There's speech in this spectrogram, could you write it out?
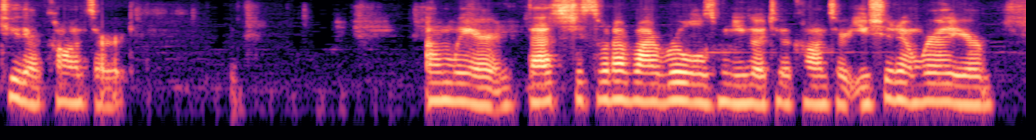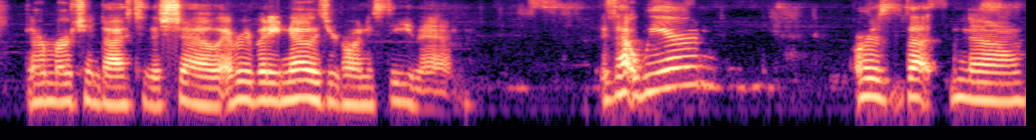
to their concert. I'm weird. That's just one of my rules when you go to a concert. You shouldn't wear your their merchandise to the show. Everybody knows you're going to see them. Is that weird? Or is that, no.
